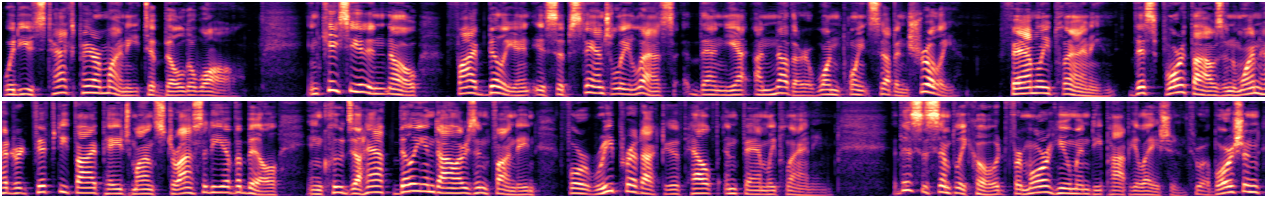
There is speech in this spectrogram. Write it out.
would use taxpayer money to build a wall. In case you didn't know, 5 billion is substantially less than yet another 1.7 trillion. Family planning. This 4,155 page monstrosity of a bill includes a half billion dollars in funding for reproductive health and family planning. This is simply code for more human depopulation through abortion,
